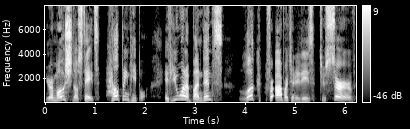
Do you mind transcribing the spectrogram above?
your emotional states, helping people. If you want abundance, look for opportunities to serve,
